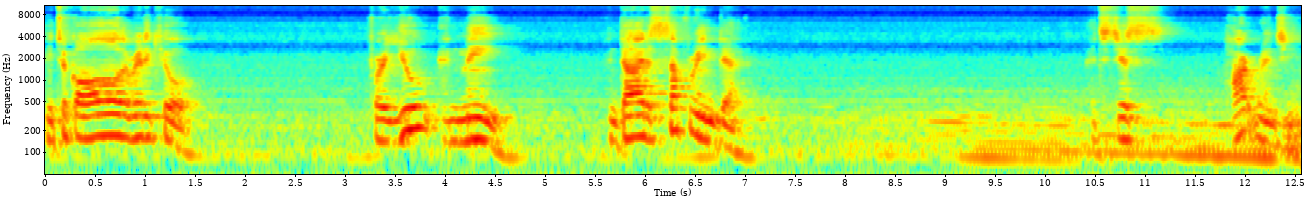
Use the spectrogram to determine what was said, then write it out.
He took all the ridicule for you and me and died a suffering death. It's just heart wrenching.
